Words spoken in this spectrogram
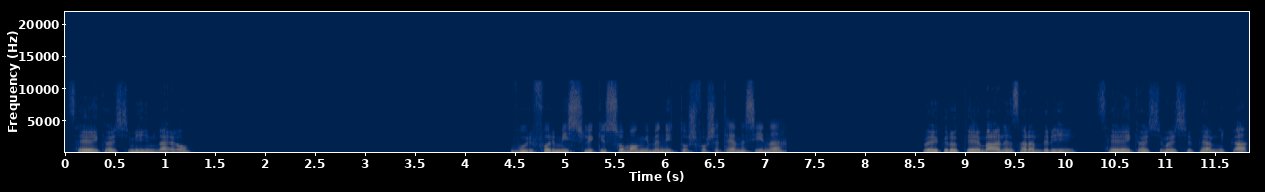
새해 결심이 있나요? Hvorfor mislykkes så mange med nyttårsforsettene sine? 왜 그렇게 많은 사람들이 새해 결심을 실패합니까?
